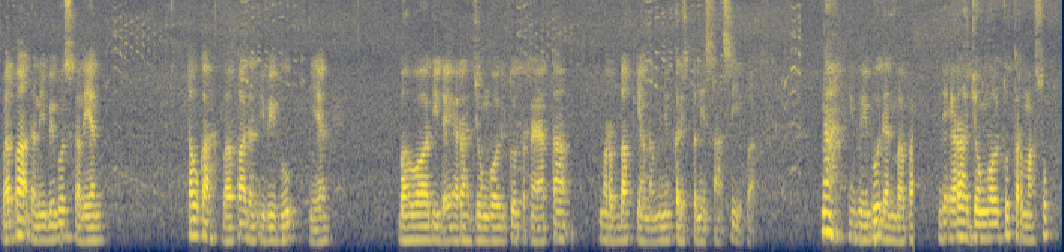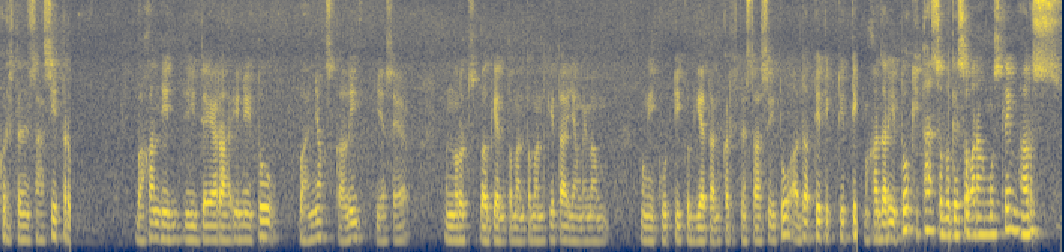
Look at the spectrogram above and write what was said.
Bapak dan ibu-ibu sekalian, tahukah Bapak dan ibu-ibu ya bahwa di daerah Jonggol itu ternyata merebak yang namanya kristenisasi, Pak. Nah, ibu-ibu dan Bapak, daerah Jonggol itu termasuk kristenisasi ter bahkan di, di daerah ini itu banyak sekali ya saya menurut sebagian teman-teman kita yang memang mengikuti kegiatan kristenisasi itu ada titik-titik. Maka dari itu kita sebagai seorang muslim harus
